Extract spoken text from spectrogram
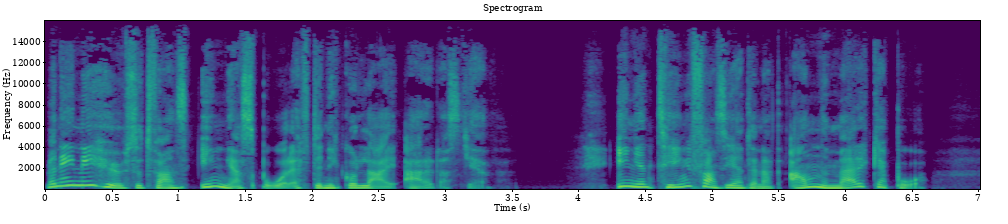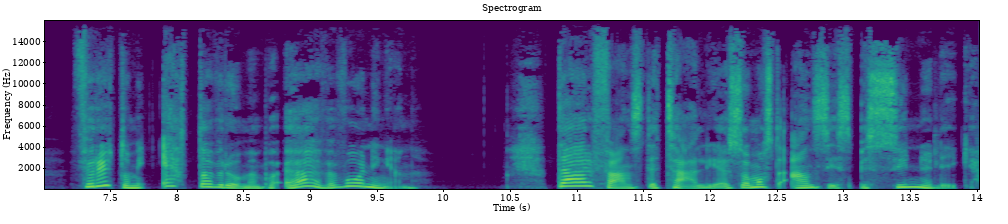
Men inne i huset fanns inga spår efter Nikolaj Ardasjev. Ingenting fanns egentligen att anmärka på, förutom i ett av rummen på övervåningen. Där fanns detaljer som måste anses besynnerliga.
